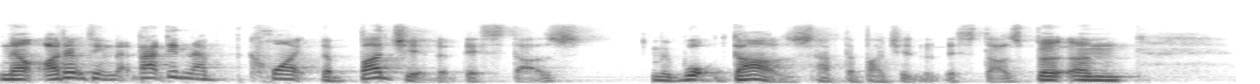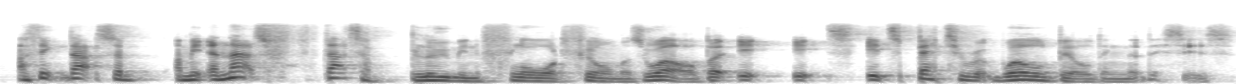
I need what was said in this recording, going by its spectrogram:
Now, I don't think that that didn't have quite the budget that this does. I mean, what does have the budget that this does? But um, I think that's a, I mean, and that's that's a blooming flawed film as well. But it, it's it's better at world building than this is,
